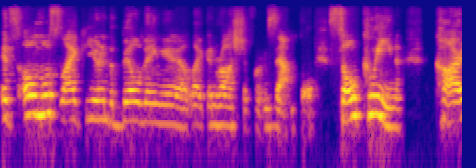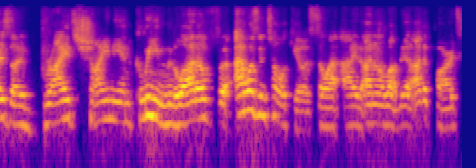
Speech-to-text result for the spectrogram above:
it's almost like you're in the building, uh, like in Russia, for example. So clean cars are bright, shiny, and clean. A lot of uh, I was in Tokyo, so I, I, don't know about the other parts,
